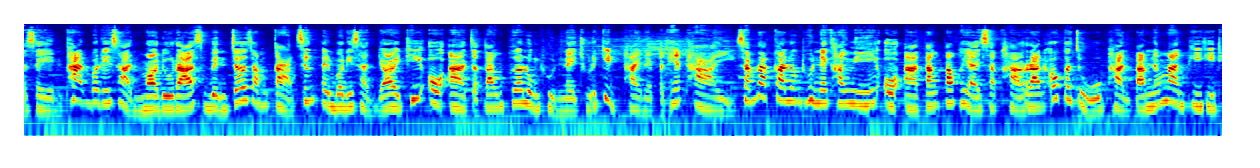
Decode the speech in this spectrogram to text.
20%ผ่านบริษัทมอดูรัสเวนเจอร์จำกัด ซึ่งเป็นบริษัทย่อยที่ OR จะตั้งเพื่อลงทุนในธุรกิจภายในประเทศไทยสำหรับการลงทุนในครั้งนี้ OR ตั้งเป้าขยายสาขาร้านโอกระจู ผ่านปั๊มน้ำมัน PTT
